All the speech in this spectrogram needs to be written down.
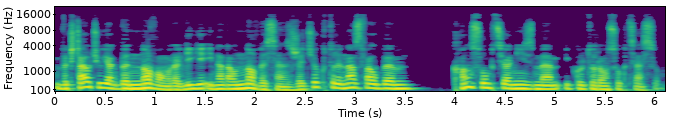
wykształcił jakby nową religię i nadał nowy sens życiu, który nazwałbym konsumpcjonizmem i kulturą sukcesu.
